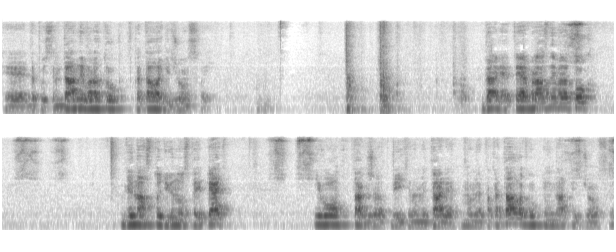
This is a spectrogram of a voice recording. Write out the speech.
э, допустим, данный вороток в каталоге Johnsway. Далее, Т-образный вороток, длина 195 его также, видите, на металле номер по каталогу и надпись Джонсон.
